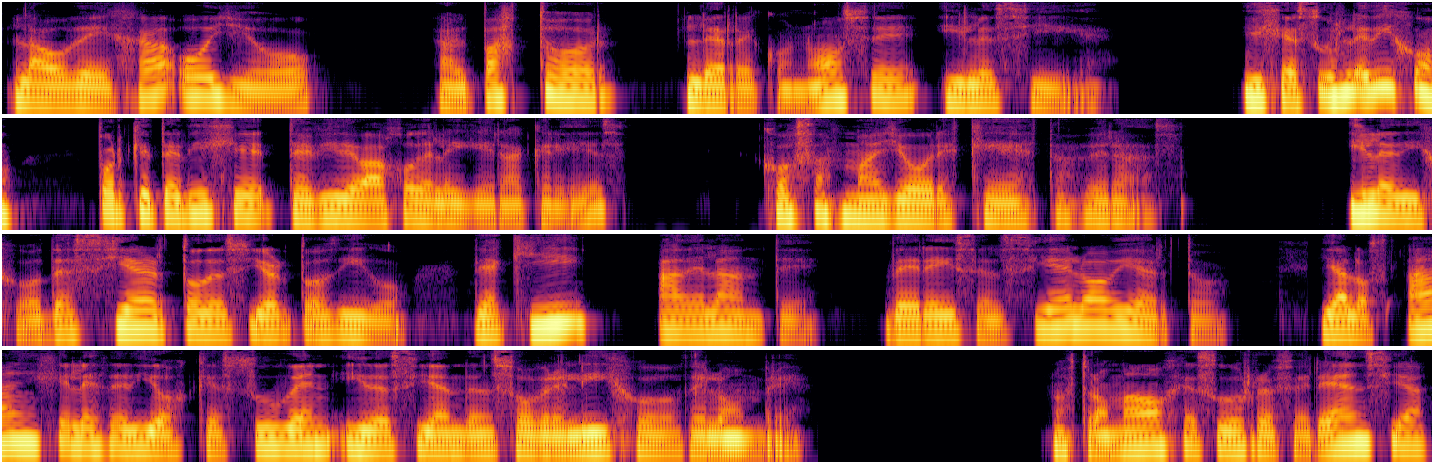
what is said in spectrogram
La oveja oyó al pastor, le reconoce y le sigue. Y Jesús le dijo, porque te dije, te vi debajo de la higuera, ¿crees? Cosas mayores que estas verás. Y le dijo, de cierto, de cierto os digo, de aquí adelante veréis el cielo abierto y a los ángeles de Dios que suben y descienden sobre el Hijo del Hombre. Nuestro amado Jesús referencia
